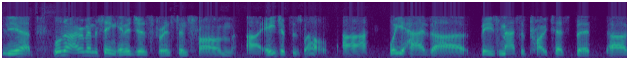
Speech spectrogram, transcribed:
Yeah. Well, no, I remember seeing images, for instance, from uh, Egypt as well, uh, where you had uh, these massive protests, but uh,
